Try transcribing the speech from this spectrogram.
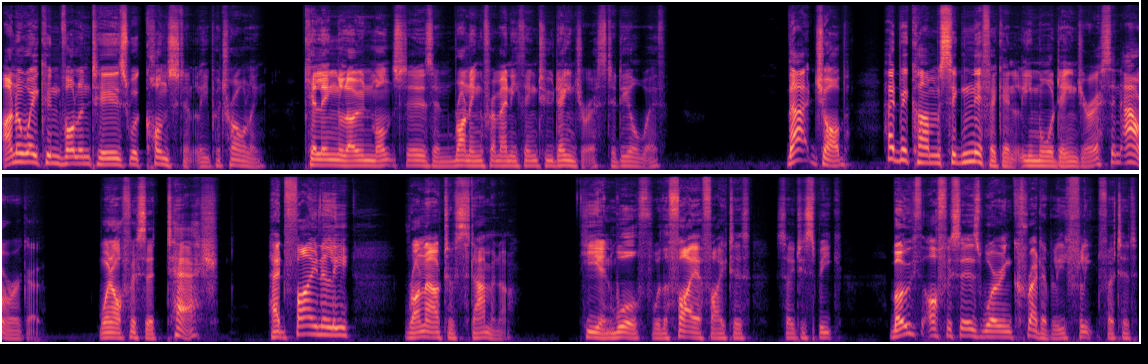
Unawakened volunteers were constantly patrolling, killing lone monsters and running from anything too dangerous to deal with. That job had become significantly more dangerous an hour ago, when Officer Tesh had finally run out of stamina. He and Wolf were the firefighters, so to speak. Both officers were incredibly fleet footed,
